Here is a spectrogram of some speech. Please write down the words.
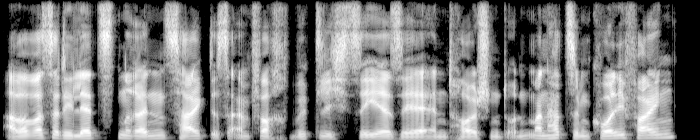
Aber was er die letzten Rennen zeigt, ist einfach wirklich sehr, sehr enttäuschend. Und man hat es im Qualifying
